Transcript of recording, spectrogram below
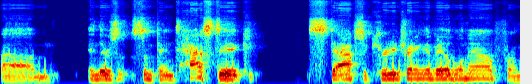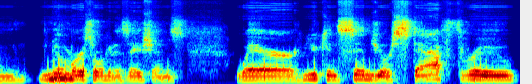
Um, and there's some fantastic staff security training available now from numerous organizations where you can send your staff through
